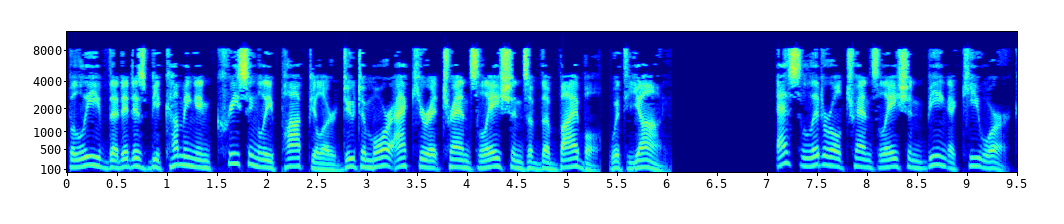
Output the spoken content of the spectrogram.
believe that it is becoming increasingly popular due to more accurate translations of the Bible, with Young's literal translation being a key work.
